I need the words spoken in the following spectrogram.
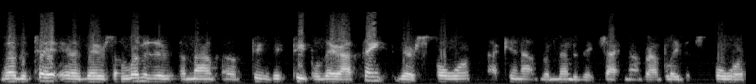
Well, the ta- uh, there's a limited amount of people there. I think there's four. I cannot remember the exact number. I believe it's four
